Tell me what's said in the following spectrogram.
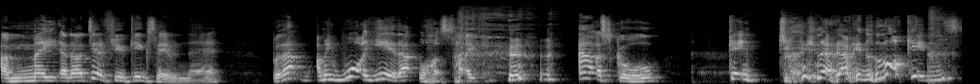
amazing. And I did a few gigs here and there. But that, I mean, what a year that was. Like, out of school, getting, you know, I mean, lock ins,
